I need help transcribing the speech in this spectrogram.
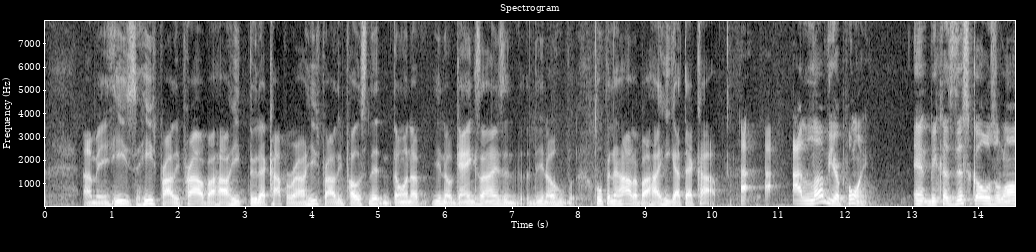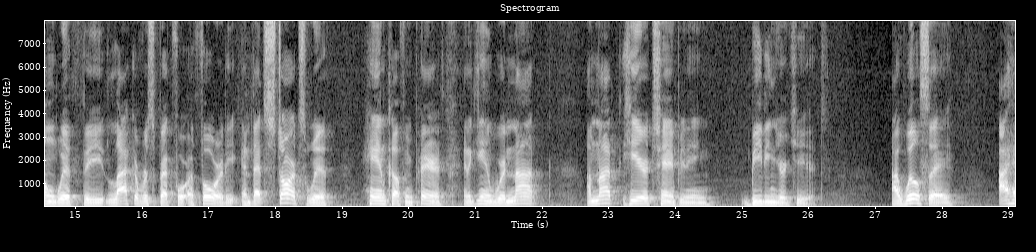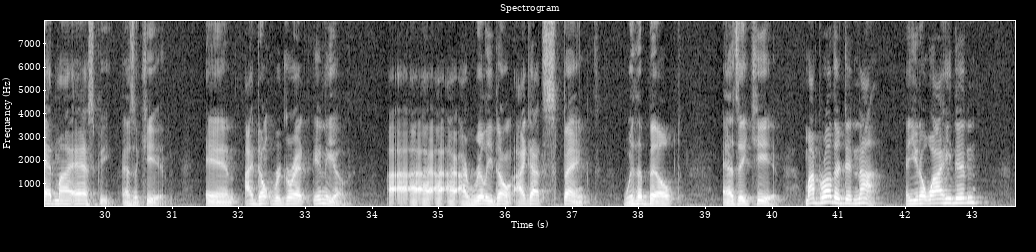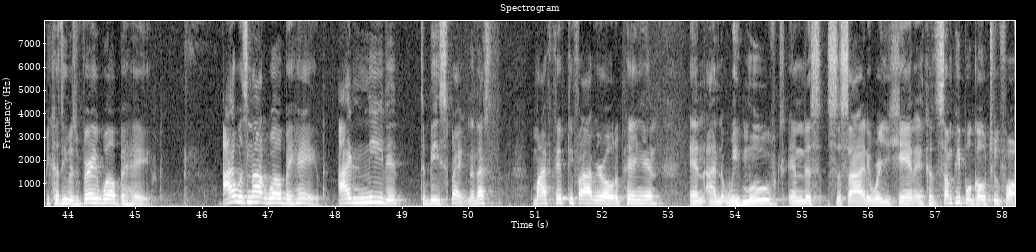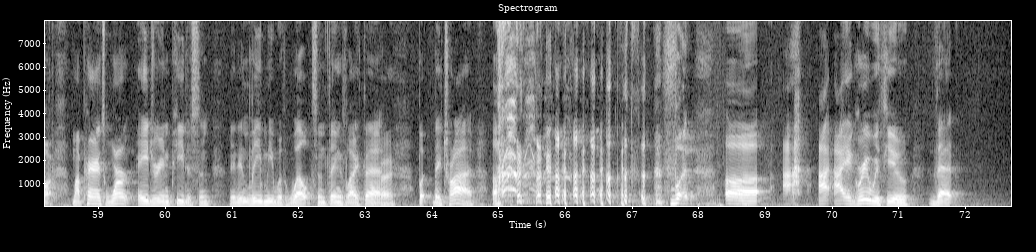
I mean, he's, he's probably proud about how he threw that cop around. He's probably posting it and throwing up, you know, gang signs and, you know, hooping and hollering about how he got that cop. I, I, I love your point and because this goes along with the lack of respect for authority, and that starts with handcuffing parents. And again, we're not, I'm not here championing beating your kids. I will say, I had my ass beat as a kid, and I don't regret any of it. I, I, I, I really don't. I got spanked with a belt as a kid. My brother did not. And you know why he didn't? Because he was very well behaved. I was not well behaved. I needed to be spanked. Now that's my 55 year old opinion, and I, we've moved in this society where you can't, and because some people go too far. My parents weren't Adrian Peterson; they didn't leave me with welts and things like that. Right. But they tried. but uh, I, I agree with you that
